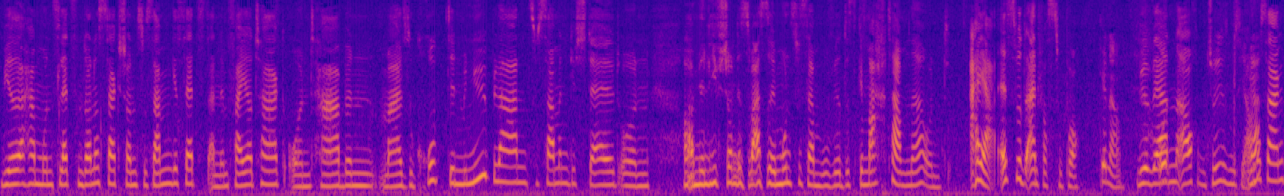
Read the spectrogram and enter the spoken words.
wir haben uns letzten Donnerstag schon zusammengesetzt an dem Feiertag und haben mal so grob den Menüplan zusammengestellt. Und oh, mir lief schon das Wasser im Mund zusammen, wo wir das gemacht haben. Ne? Und ah ja, es wird einfach super. Genau. Wir werden auch, Entschuldigung, das muss ich auch Ja. noch sagen,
